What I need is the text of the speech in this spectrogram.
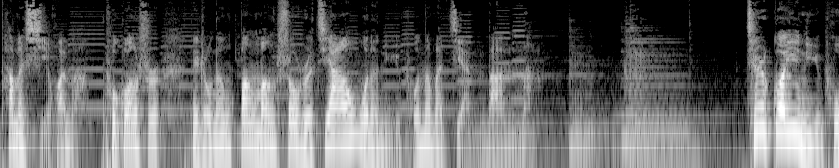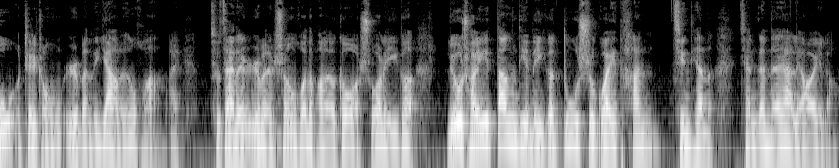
他们喜欢的不光是那种能帮忙收拾家务的女仆那么简单呢。其实，关于女仆这种日本的亚文化，哎。就在那日本生活的朋友跟我说了一个流传于当地的一个都市怪谈，今天呢想跟大家聊一聊。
